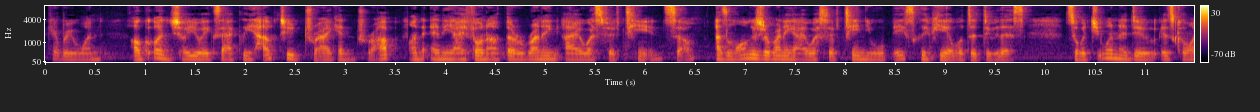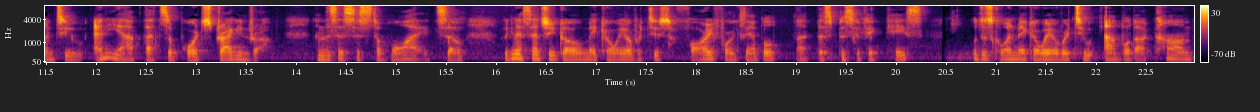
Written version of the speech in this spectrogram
back everyone. I'll go and show you exactly how to drag and drop on any iPhone out there running iOS 15. So as long as you're running iOS 15, you will basically be able to do this. So what you want to do is go into any app that supports drag and drop. And this is system wide. So we can essentially go make our way over to Safari, for example, not this specific case we'll just go and make our way over to apple.com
